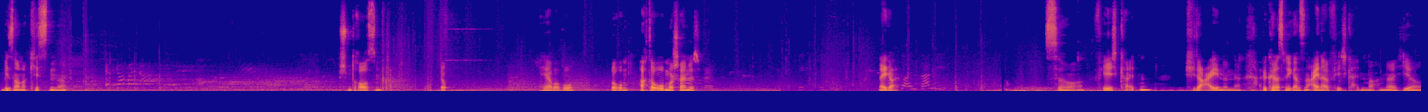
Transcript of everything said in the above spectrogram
Wir sind auch noch Kisten, ne? Bestimmt draußen. Jo. Ja, aber wo? Da oben. Ach, da oben wahrscheinlich. Na egal. So, Fähigkeiten? Wieder eine, ne? Aber wir können das mit den ganzen Einer-Fähigkeiten machen, ne? Hier,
